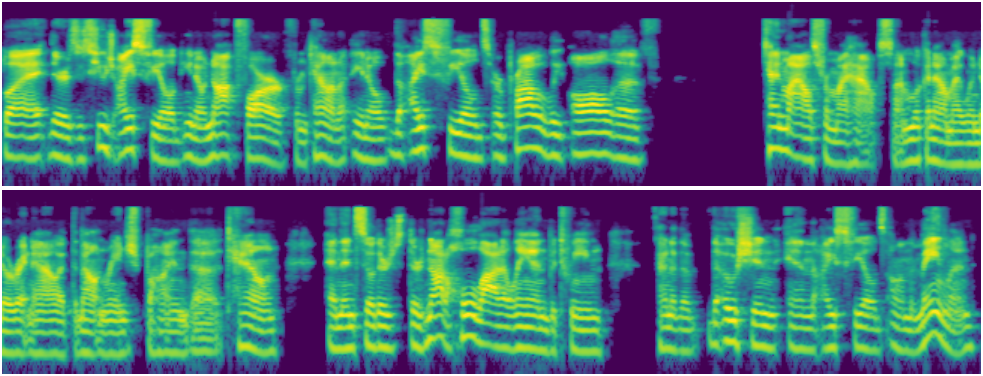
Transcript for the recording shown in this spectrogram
but there's this huge ice field, you know, not far from town. You know, the ice fields are probably all of 10 miles from my house. I'm looking out my window right now at the mountain range behind the town. And then so there's there's not a whole lot of land between kind of the, the ocean and the ice fields on the mainland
